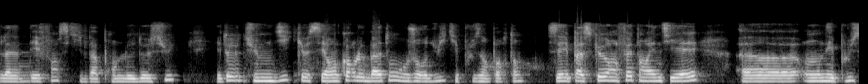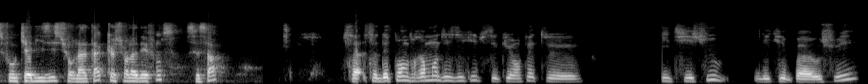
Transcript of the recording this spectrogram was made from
la défense qui va prendre le dessus. Et toi, tu me dis que c'est encore le bâton aujourd'hui qui est plus important. C'est parce que en fait en NCAA, euh, on est plus focalisé sur l'attaque que sur la défense, c'est ça? Ça, dépend vraiment des équipes. C'est que en fait, euh, ETSU, l'équipe où je suis,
